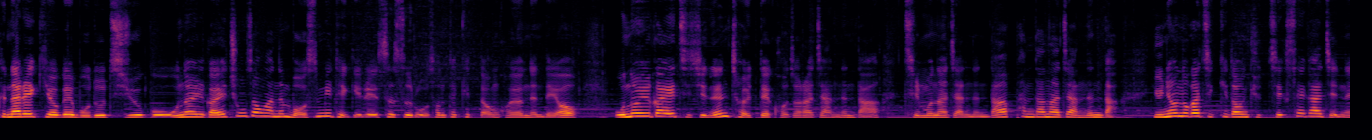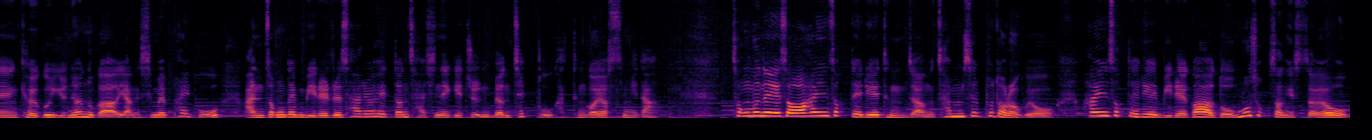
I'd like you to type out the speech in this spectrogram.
그날의 기억을 모두 지우고 오너일가에 충성하는 머슴이 되기를 스스로 선택했던 거였는데요. 오너일가의 지시는 절대 거절하지 않는다. 질문하지 않는다. 판단하지 않는다. 윤현우가 지키던 규칙 세 가지는 결국 윤현우가 양심을 팔고 안정된 미래를 사려 했던 자신에게 준 면책부 같은 거였습니다. 청문회에서 하인석 대리의 등장 참 슬프더라고요. 하인석 대리의 미래가 너무 속상했어요.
